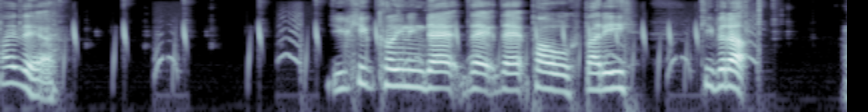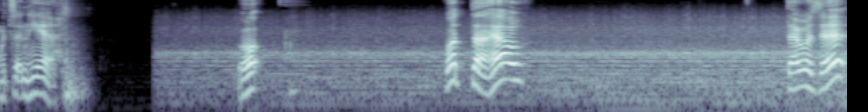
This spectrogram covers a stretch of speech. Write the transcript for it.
Hi there. You keep cleaning that that that pole, buddy. Keep it up. What's in here? Oh. What the hell? That was it?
